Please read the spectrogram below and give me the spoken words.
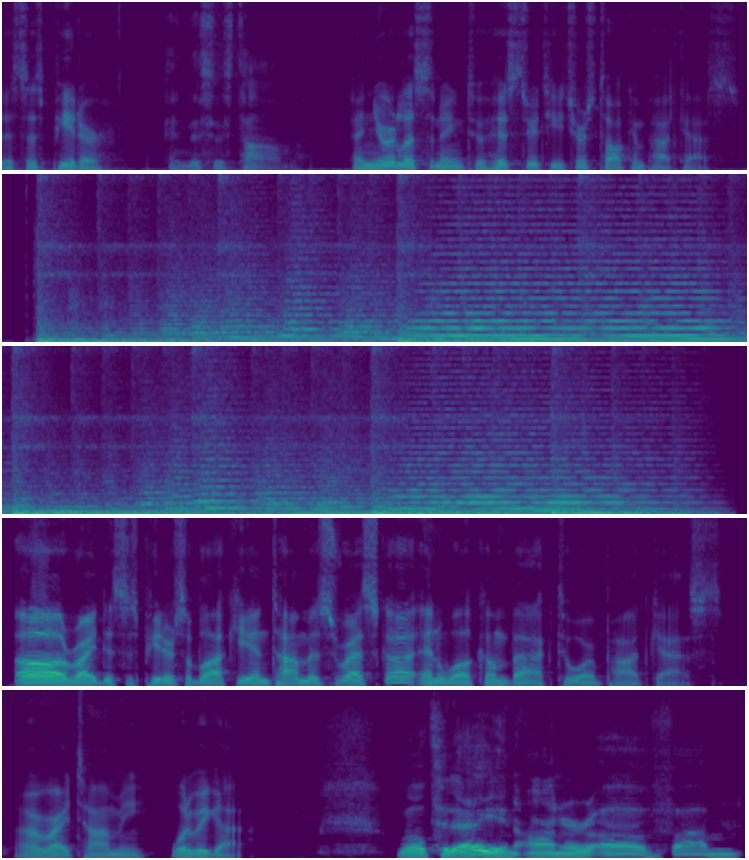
This is Peter, And this is Tom. and you're listening to History Teachers Talking Podcasts. All right, this is Peter Zablocki and Thomas Reska, and welcome back to our podcast. All right, Tommy, what do we got? Well, today, in honor of um,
